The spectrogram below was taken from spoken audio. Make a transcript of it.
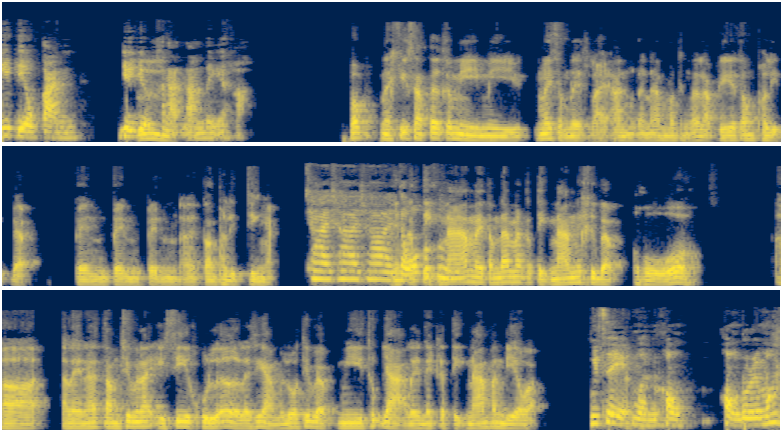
าพเดียวกัน เยอะๆขนาดนั้นเลยอะค่ะเพราะใน Kickstarter ก็มีมีไม่สำเร็จหลายอันเหมือนกันนะมาถึงระดับที่จะต้องผลิตแบบเป็นเป็นเป็นเอ่อตอนผลิตจริงอะ ใช่ใช่ใช่อย่างแต่กว่าระติกคือน้ำในจำได้ไหมกระติกน้ำนี่คือแบบโอ้โหเอ่ออะไรนะจำชื่อไม่ได้ easy cooler อะไรที่อย่างไม่รู้ที่แบบมีทุกอย่างเลยในกระติกน้ำมันเดียวอะ วิเศษเหมือนของของโดราเอมอน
